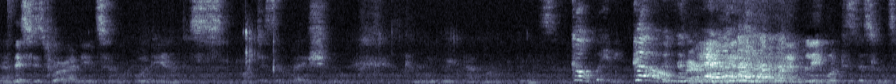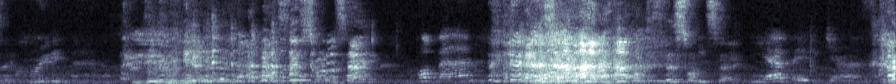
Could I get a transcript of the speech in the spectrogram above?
Now, this is where I need some audience participation. Can we read that one, please? Go, baby, go! Very good. Emily, what does this one say? Pretty what does this one say? Hot man. what does this one say? Yeah, baby Jazz. Can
